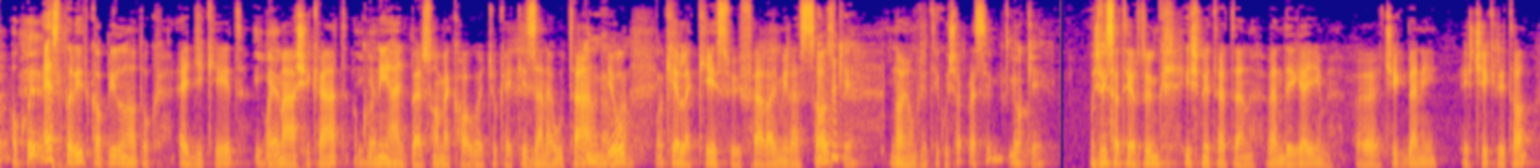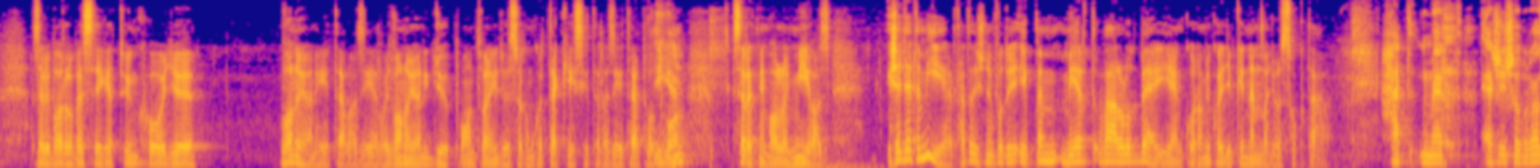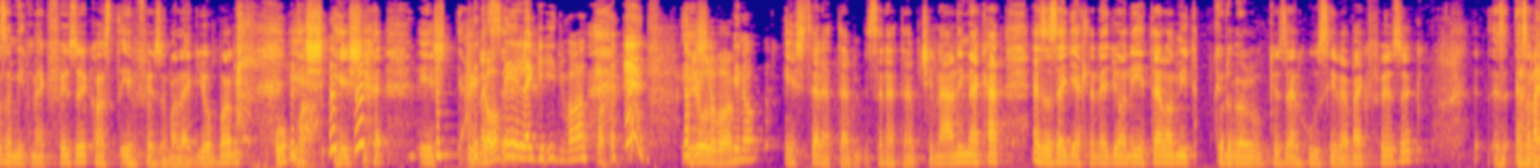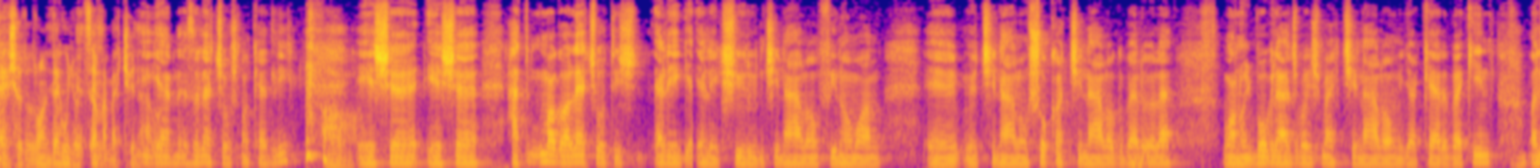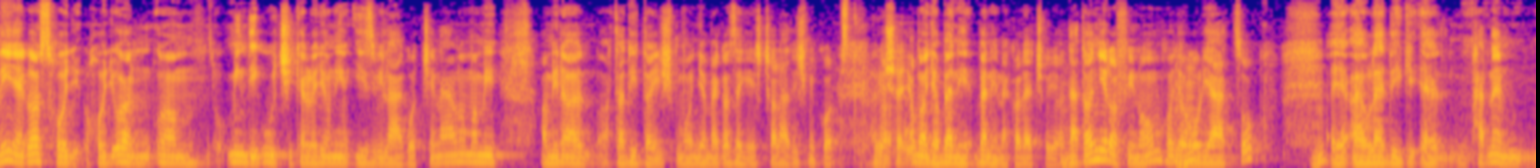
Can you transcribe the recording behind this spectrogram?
Akkor ezt a ritka pillanatok egyikét, Igen. vagy másikát, akkor Igen. néhány perc van meghallgatjuk egy kis zene után, Rendben jó? van. Kérlek készülj fel, hogy mi lesz az. Oké. Nagyon kritikusak leszünk. Oké. Okay. Most visszatértünk, ismételten vendégeim ö, Csik Beni és Csik Rita. Az előbb arról beszélgettünk, hogy van olyan étel azért, vagy van olyan időpont, van időszak, amikor te készíted az ételt otthon. Igen. Szeretném hallani, hogy mi az. És egyáltalán miért? Hát az is nem volt, hogy éppen miért vállalod be ilyenkor, amikor egyébként nem nagyon szoktál. Hát, mert elsősorban az, amit megfőzök, azt én főzöm a legjobban. Hoppá. És, és, és, hát Rita? meg, Tényleg így van. Jól Jó, van. finom. és szeretem, szeretem csinálni, meg hát ez az egyetlen egy olyan étel, amit körülbelül közel 20 éve megfőzök. Ez, Ez már el sem tudod, mondani, behunyott szemmel megcsinálod. Igen, ez a lecsósnak edli. Ah. És, és eh, hát maga a lecsót is elég, elég sűrűn csinálom, finoman csinálom, sokat csinálok belőle. Van, hogy bográcsba is megcsinálom, ugye a kertbe kint. A lényeg az, hogy, hogy olyan, olyan, mindig úgy sikerül, hogy olyan ízvilágot csinálnom, ami, amire a Tadita is mondja, meg az egés család is, mikor a, vagy a Benny, Bennynek a lecsója. De hát annyira finom, hogy ahol játszok, eh, ahol eddig, eh, hát nem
